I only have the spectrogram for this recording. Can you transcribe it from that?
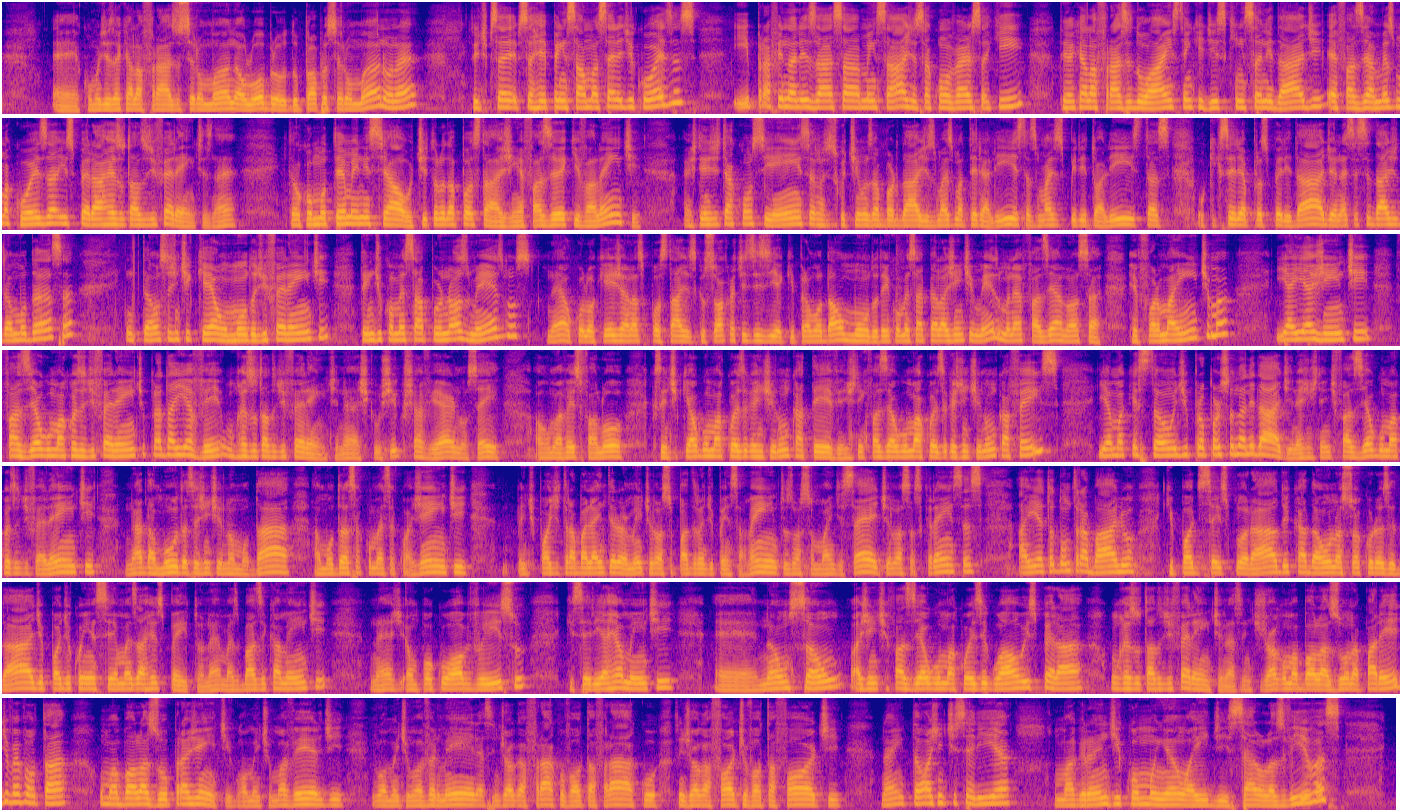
é, como diz aquela frase, o ser humano é o lobo do próprio ser humano, né? Então a gente precisa, precisa repensar uma série de coisas. E para finalizar essa mensagem, essa conversa aqui, tem aquela frase do Einstein que diz que insanidade é fazer a mesma coisa e esperar resultados diferentes, né? Então, como o tema inicial, o título da postagem é fazer o equivalente, a gente tem de ter a consciência, nós discutimos abordagens mais materialistas, mais espiritualistas, o que seria prosperidade, a necessidade da mudança, então, se a gente quer um mundo diferente, tem de começar por nós mesmos, né? Eu coloquei já nas postagens que o Sócrates dizia que para mudar o mundo tem que começar pela gente mesmo, né? Fazer a nossa reforma íntima e aí a gente fazer alguma coisa diferente para daí haver um resultado diferente, né? Acho que o Chico Xavier, não sei, alguma vez falou que se a gente quer alguma coisa que a gente nunca teve, a gente tem que fazer alguma coisa que a gente nunca fez e é uma questão de proporcionalidade, né? A gente tem que fazer alguma coisa diferente, nada muda se a gente não mudar, a mudança começa com a gente, a gente pode trabalhar interiormente o nosso padrão de pensamentos, nosso mindset, nossas crenças, aí é todo um trabalho que pode ser explorado e cada um na sua curiosidade pode conhecer mais a respeito, né? Mas basicamente né? É um pouco óbvio isso, que seria realmente é, não são a gente fazer alguma coisa igual e esperar um resultado diferente. Né? Se a gente joga uma bola azul na parede, vai voltar uma bola azul para a gente, igualmente uma verde, igualmente uma vermelha. Se a gente joga fraco, volta fraco. Se a gente joga forte, volta forte. Né? Então a gente seria uma grande comunhão aí de células vivas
